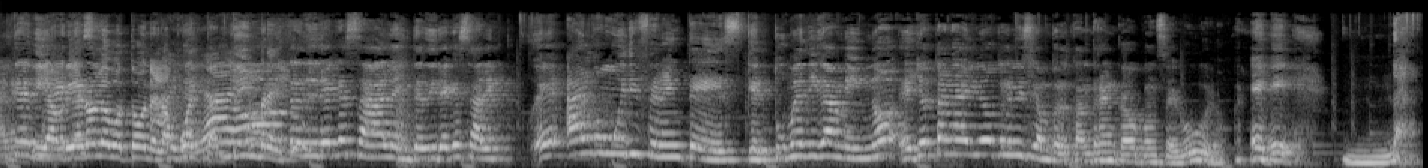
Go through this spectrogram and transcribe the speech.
calentón. Y abrieron que- los botones, la Ay, puerta, ay, el timbre. No, te diré que salen, te diré que salen. Eh, algo muy diferente es que tú me digas a mí, no, ellos están ahí viendo televisión, pero están trancados con seguro. no.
